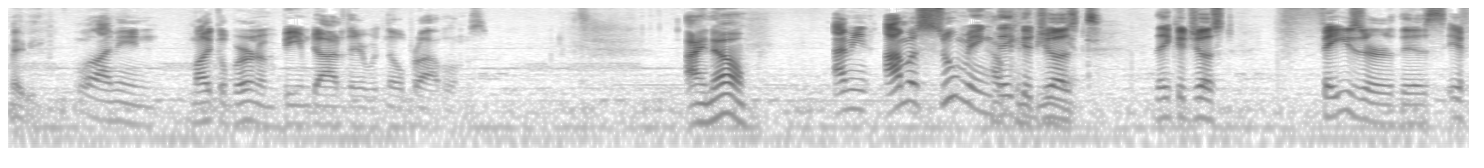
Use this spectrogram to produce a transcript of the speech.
Maybe. Well, I mean, Michael Burnham beamed out of there with no problems. I know. I mean, I'm assuming How they could just they could just phaser this if,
